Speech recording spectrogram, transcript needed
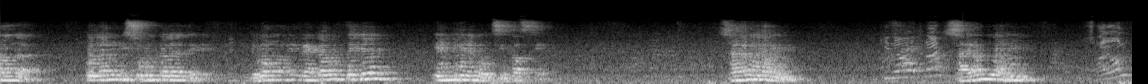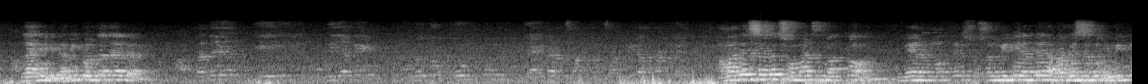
Haldar Kalyani বিশ্ববিদ্যালয় থেকে। এবং আমি ম্যাকাউট থেকে এমবিএ করছি ফার্স্ট ইয়ার সায়ন লাহিড়ি। কি নাম আপনার? সায়ন লাহিড়ি। সায়ন? লাহিড়ি আমি কলকাতায় আমাদের সাথে সমাজ মাধ্যম এর মধ্যে সোশ্যাল মিডিয়াতে আমাদের সাথে বিভিন্ন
